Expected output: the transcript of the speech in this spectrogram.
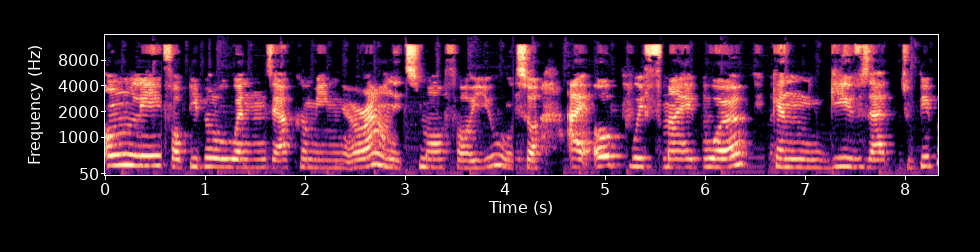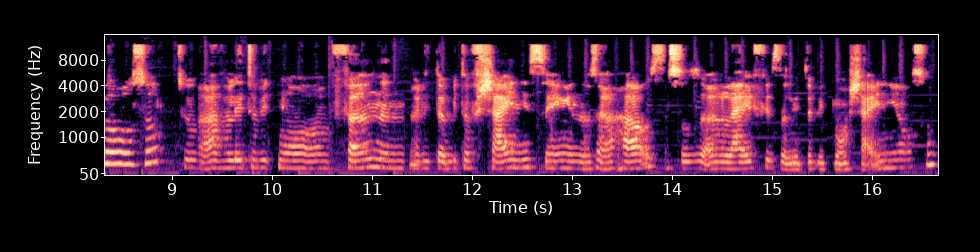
only for people when they are coming around, it's more for you. So I hope with my work can give that to people also to have a little bit more fun and a little bit of shiny thing in their house so their life is a little bit more shiny also.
